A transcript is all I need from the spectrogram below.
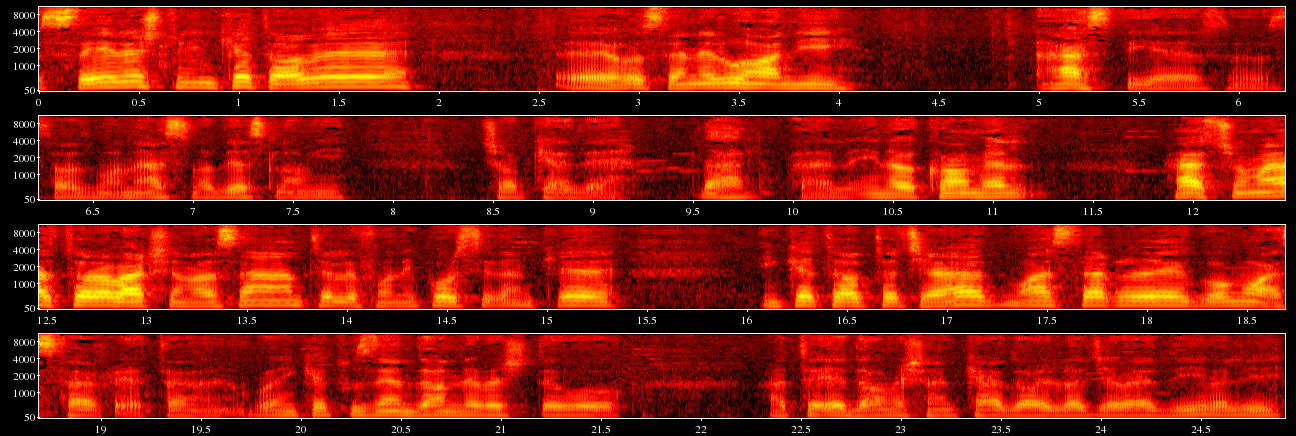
سیرش تو این کتاب حسین روحانی هست دیگه. سازمان اسناد اسلامی چاپ کرده. بله. بله اینا کامل هست. شما از تو را شناسم تلفنی پرسیدم که این کتاب تا چه حد موثقه؟ گو موثقه. با اینکه تو زندان نوشته و حتی ادامش هم کرده آقای لاجوردی ولی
